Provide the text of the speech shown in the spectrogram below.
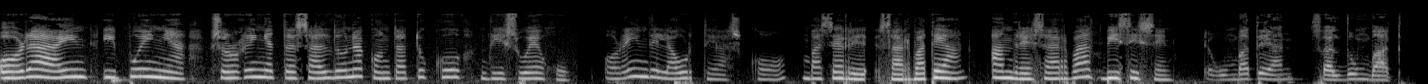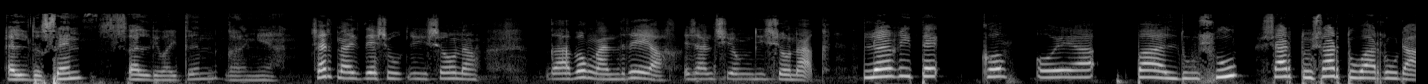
Orain ipuina sorgin eta salduna kontatuko dizuegu. Orain dela urte asko, baserri zar batean, Andre zar bat bizi zen. Egun batean, zaldun bat heldu zen zaldi baiten gainean. Zer nahi dezu gizona? Gabon Andrea, esan zion gizonak. Lo oea balduzu, sartu sartu barrura.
